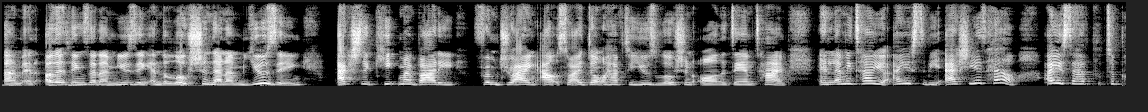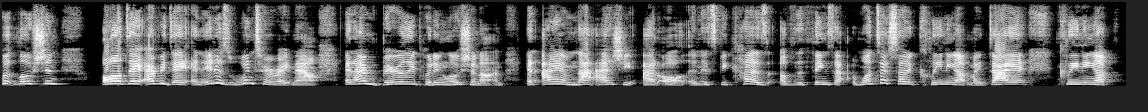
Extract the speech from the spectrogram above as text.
um, and other things that I'm using and the lotion that I'm using actually keep my body from drying out so I don't have to use lotion all the damn time. And let me tell you, I used to be ashy as hell. I used to have to put lotion all day, every day. And it is winter right now and I'm barely putting lotion on and I am not ashy at all. And it's because of the things that once I started cleaning up my diet, cleaning up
